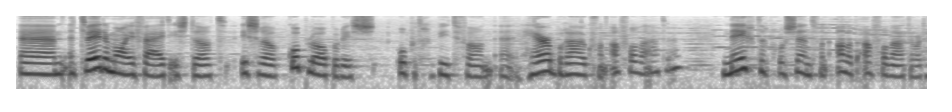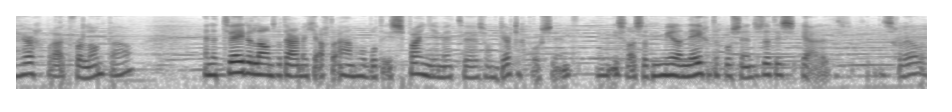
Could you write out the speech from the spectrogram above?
Ehm, een tweede mooie feit is dat Israël koploper is op het gebied van eh, herbruik van afvalwater. 90% van al het afvalwater wordt hergebruikt voor landbouw. En het tweede land wat daar een beetje achteraan hobbelt is Spanje met eh, zo'n 30 procent. En in Israël is dat meer dan 90 procent. Dus dat is, ja, dat is, dat is geweldig.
